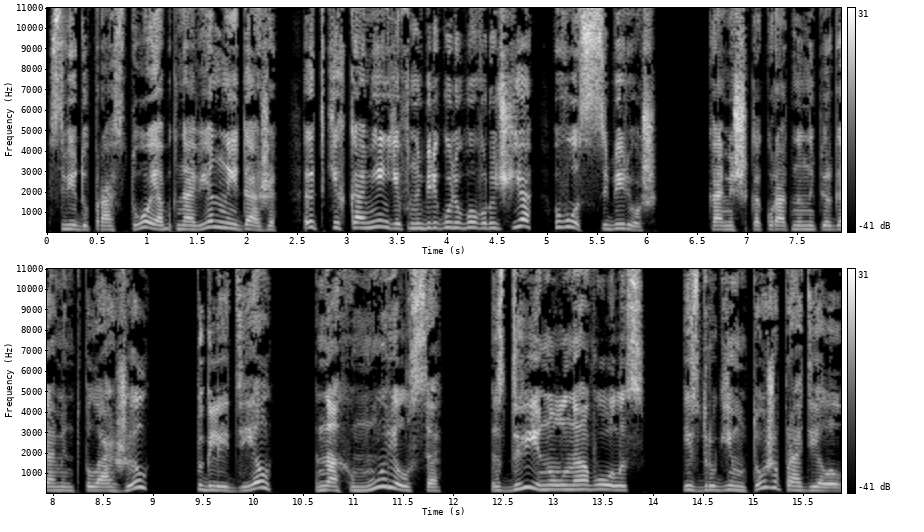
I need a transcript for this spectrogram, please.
с виду простой, обыкновенный даже. Этаких каменьев на берегу любого ручья воз соберешь. Камешек аккуратно на пергамент положил, поглядел, нахмурился, сдвинул на волос. И с другим тоже проделал,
